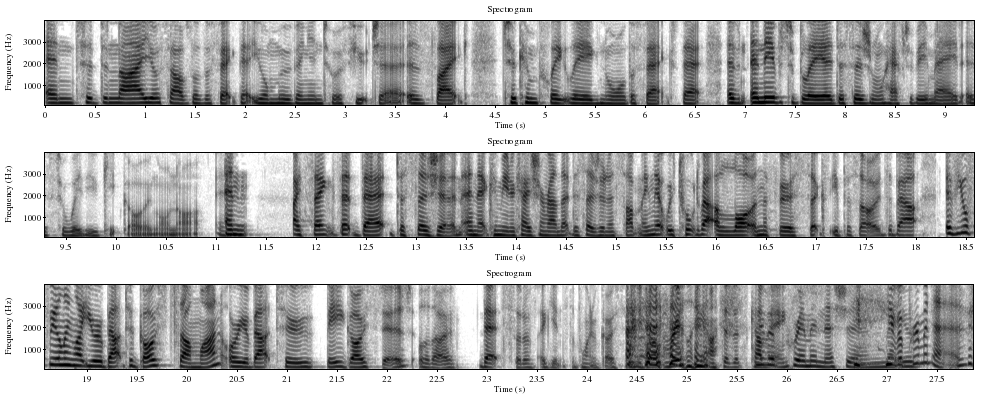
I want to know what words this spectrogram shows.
and to deny yourselves of the fact that you're moving into a future is like to completely ignore the fact that inevitably a decision will have to be made as to whether you keep going or not And I think that that decision and that communication around that decision is something that we've talked about a lot in the first six episodes about if you're feeling like you're about to ghost someone or you're about to be ghosted, although that's sort of against the point of ghosting. You don't really know that it's coming. you have a premonition You have a premonition.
